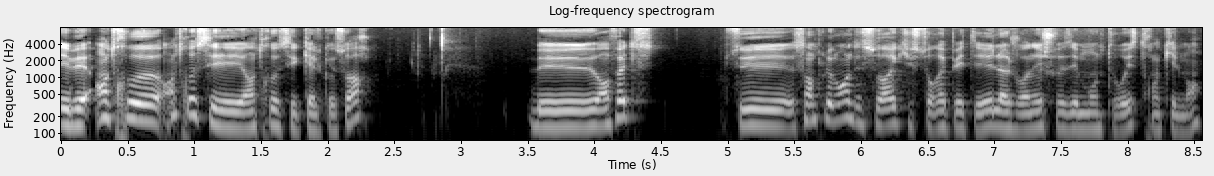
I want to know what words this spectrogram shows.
Et bien, entre, entre, ces, entre ces quelques soirs, ben, en fait, c'est simplement des soirées qui se sont répétées. La journée, je faisais mon touriste tranquillement.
